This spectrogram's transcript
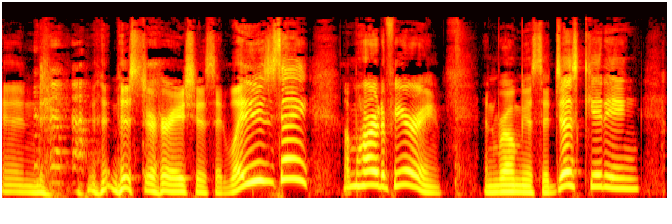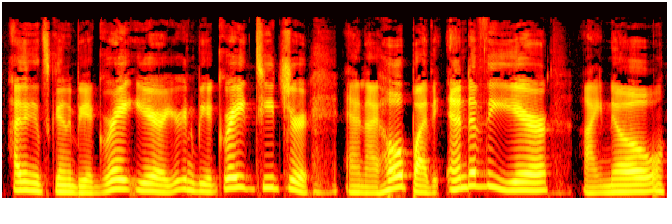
And Mr. Horatio said, What did you say? I'm hard of hearing. And Romeo said, Just kidding. I think it's going to be a great year. You're going to be a great teacher. And I hope by the end of the year, I know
